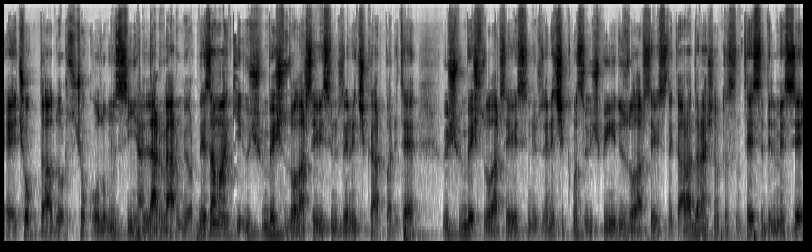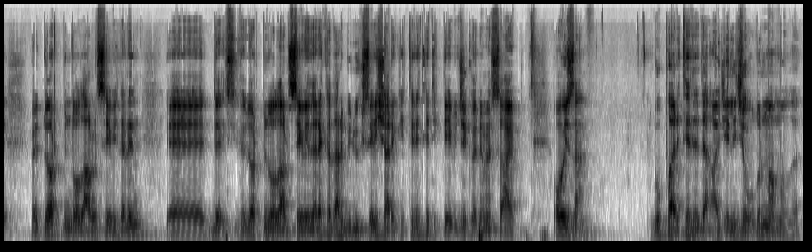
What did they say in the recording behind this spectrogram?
E, çok daha doğrusu çok olumlu sinyaller vermiyor. Ne zaman ki 3500 dolar seviyesinin üzerine çıkar parite 3500 dolar seviyesinin üzerine çıkması 3700 dolar seviyesindeki ara direnç noktasının test edilmesi ve 4000 dolarlı seviyelerin e, 4000 dolarlı seviyelere kadar bir yükseliş hareketini tetikleyebilecek öneme sahip. O yüzden bu paritede de aceleci olunmamalı.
